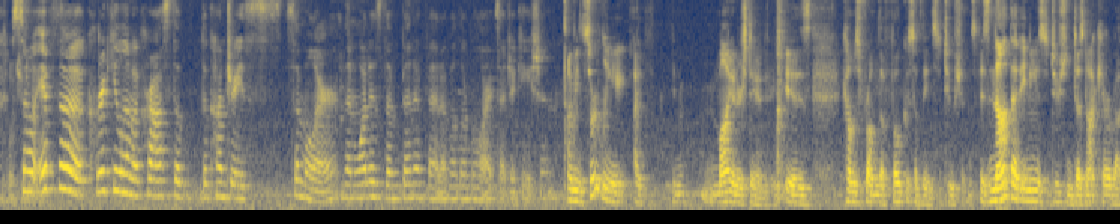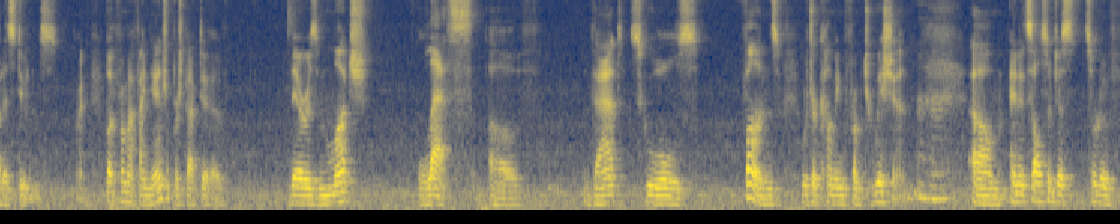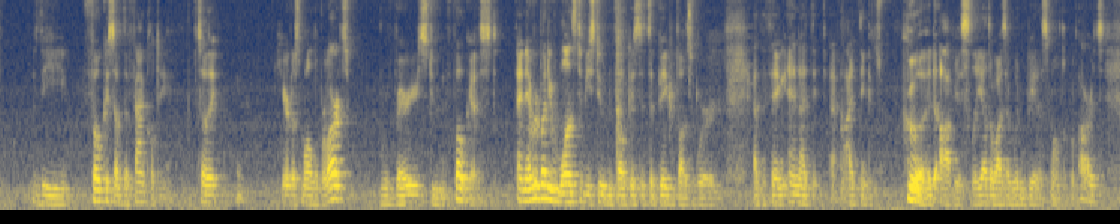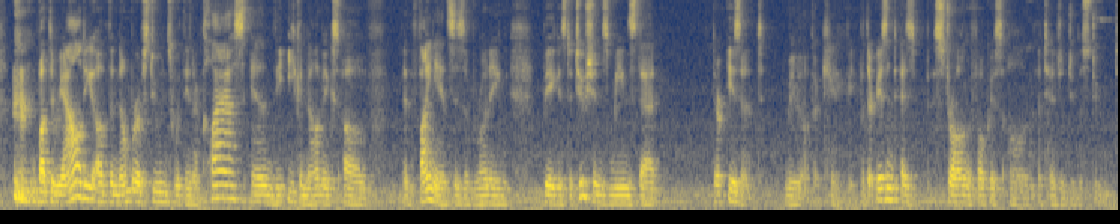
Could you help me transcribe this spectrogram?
Is what you So if the curriculum across the, the country is similar, then what is the benefit of a liberal arts education? I mean, certainly, I, in my understanding is comes from the focus of the institutions. Is not that any institution does not care about its students, right? But from a financial perspective, there is much less of that school's funds which are coming from tuition. Mm-hmm. Um, and it's also just sort of the focus of the faculty. So here at a small liberal arts, we're very student focused, and everybody wants to be student focused. It's a big buzzword at the thing, and I th- I think it's good, obviously. Otherwise, I wouldn't be at a small liberal arts. but the reality of the number of students within a class and the economics of and finances of running big institutions means that there isn't maybe not there can't be but there isn't as strong a focus on attention to the student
